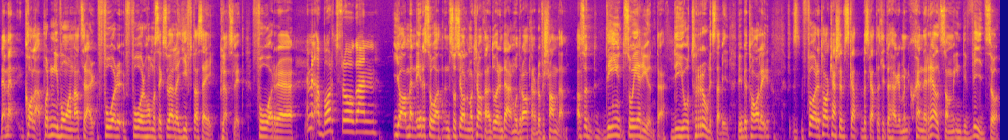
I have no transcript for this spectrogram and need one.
Nej men kolla, på nivån att sådär, får, får homosexuella gifta sig plötsligt? Får... Eh, Nej, men abortfrågan, Ja, men är det så att Socialdemokraterna, då är den där, Moderaterna, då försvann den. Alltså, det är, ju- så är det ju inte. Det är ju otroligt stabilt. Vi betalar ju, företag kanske beskatt, beskattas lite högre, men generellt som individ så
